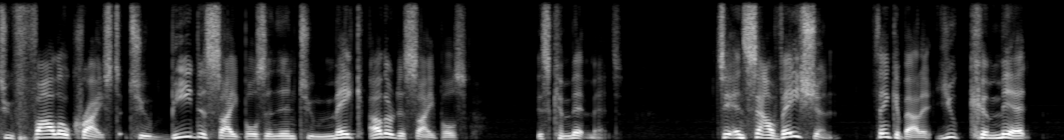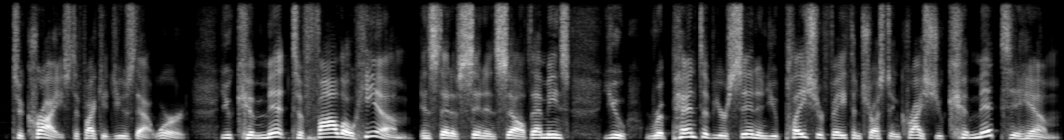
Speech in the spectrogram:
to follow Christ, to be disciples, and then to make other disciples is commitment. See, in salvation, think about it. You commit to Christ, if I could use that word. You commit to follow Him instead of sin and self. That means you repent of your sin and you place your faith and trust in Christ. You commit to Him.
